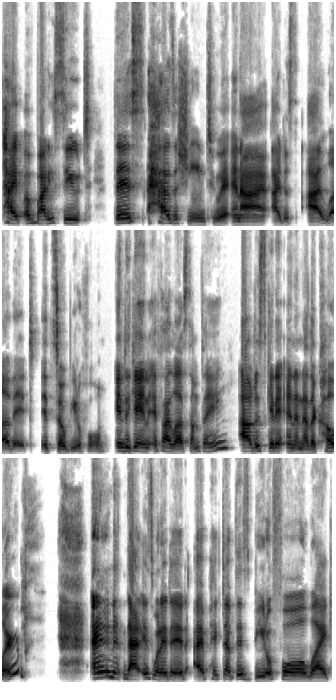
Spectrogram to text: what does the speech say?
type of bodysuit. This has a sheen to it and I I just I love it. It's so beautiful. And again, if I love something, I'll just get it in another color. and that is what I did. I picked up this beautiful, like,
